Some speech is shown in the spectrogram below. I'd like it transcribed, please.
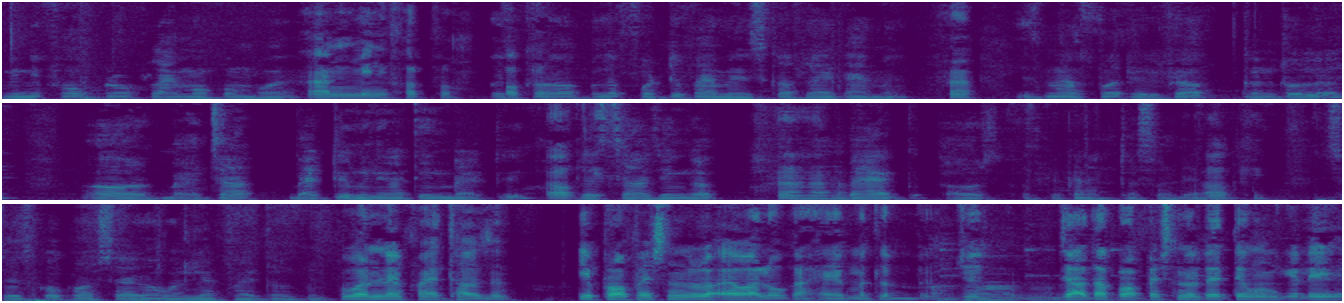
Mini four pro fly more combo है आणि मिनी फॉर प्रो इसका मतलब फोर्टी फाइव मिनट्स का फ़्लाइट टाइम है। हाँ। इसमें आपको एयरक्राफ्ट कंट्रोलर और बैटरी मिलेगा तीन बैटरी. प्लस चार्जिंग अप हाँ हाँ बैग और उसके कनेक्टर्स वगैरह ओके सो इसको कॉस्ट आएगा one lakh five thousand one lakh five thousand ये प्रोफेशनल वालों का है मतलब जो हाँ। ज़्यादा प्रोफेशनल रहते हैं उनके लिए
